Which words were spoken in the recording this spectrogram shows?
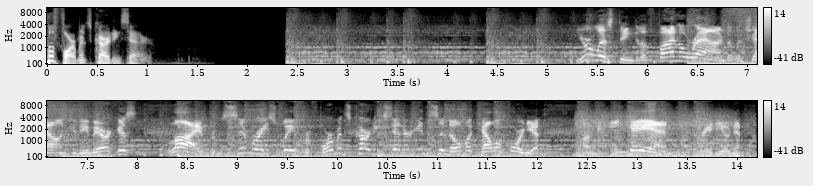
Performance Karting Center. You're listening to the final round of the Challenge of the Americas, live from Simraceway Performance Karting Center in Sonoma, California, on the EKN Radio Network.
